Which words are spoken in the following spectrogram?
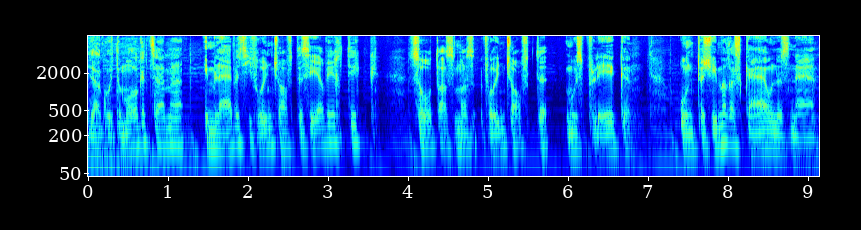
Ja, guten Morgen zusammen. Im Leben sind Freundschaften sehr wichtig, so dass man Freundschaften muss pflegen muss. Und das ist immer ein Gehen und ein Nehmen.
